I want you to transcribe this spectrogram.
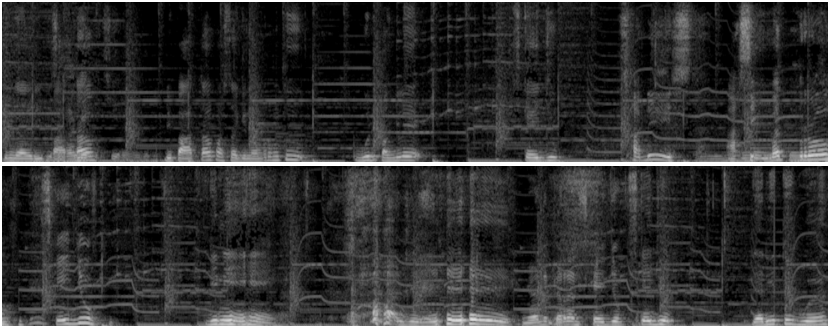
tinggal di misalkan Patal kecil gitu. di Patal pas lagi nongkrong tuh gue dipanggilnya Skejuk sadis. Asik Iya, banget gitu. bro. Skejup. Gini. Gini. Nggak nih keren skejup. Skejuk jadi itu gue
